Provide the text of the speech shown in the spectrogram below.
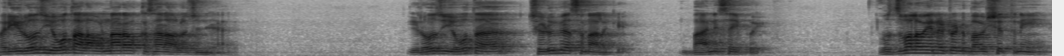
మరి ఈరోజు యువత అలా ఉన్నారా? ఒక్కసారి ఆలోచన చేయాలి. ఈరోజు యువత చెడు వ్యసనాలకి బానిసైపోయి ఉజ్వలమైనటువంటి భవిష్యత్తుని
